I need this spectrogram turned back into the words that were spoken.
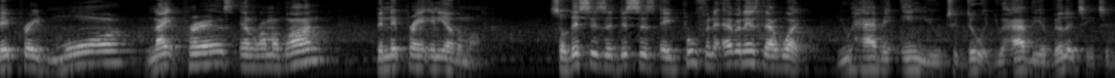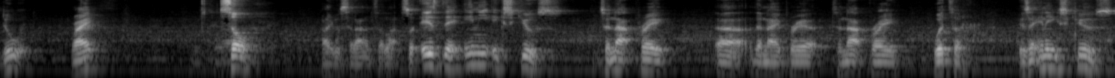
they prayed more night prayers in Ramadan than they pray any other month. So this is a this is a proof and evidence that what you have it in you to do it. You have the ability to do it, right? So, so is there any excuse to not pray uh, the night prayer, to not pray witr? Is there any excuse?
